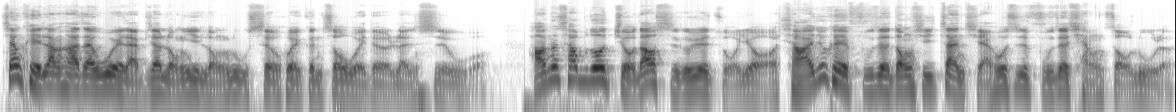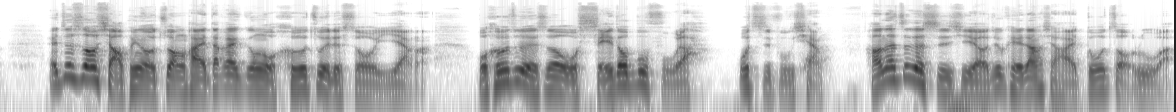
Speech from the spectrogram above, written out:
这样可以让他在未来比较容易融入社会跟周围的人事物哦。好，那差不多九到十个月左右，小孩就可以扶着东西站起来，或是扶着墙走路了。诶，这时候小朋友状态大概跟我喝醉的时候一样啊。我喝醉的时候，我谁都不扶啦，我只扶墙。好，那这个时期哦，就可以让小孩多走路啊，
